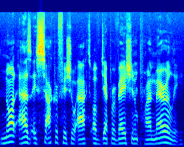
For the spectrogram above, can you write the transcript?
not as a sacrificial act of deprivation primarily,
